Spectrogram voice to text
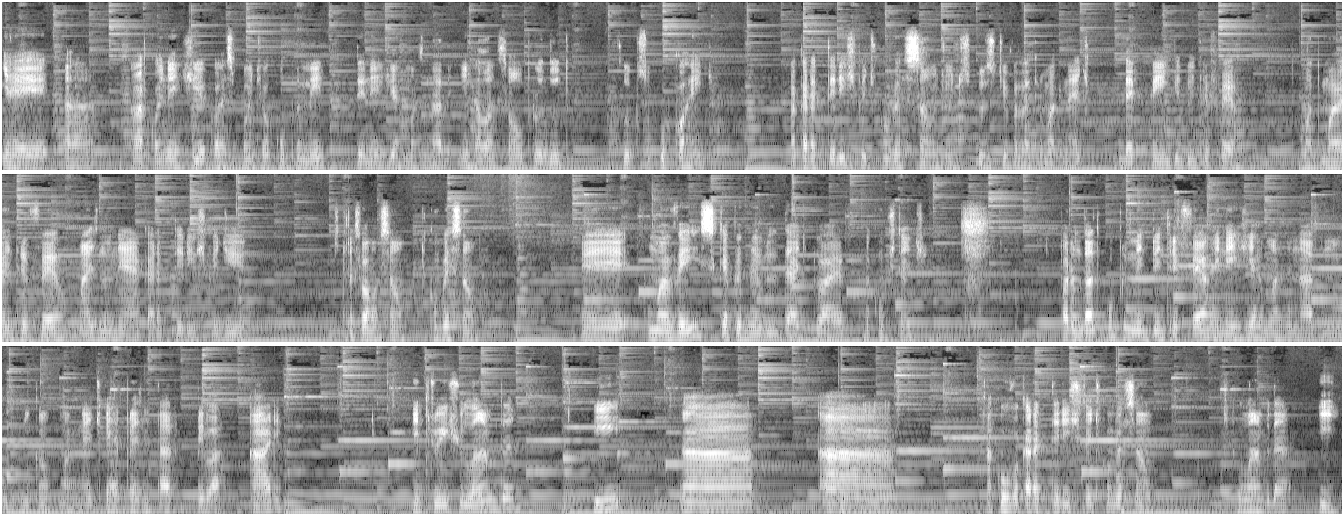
É, a, a coenergia corresponde ao comprimento de energia armazenada em relação ao produto fluxo por corrente. A característica de conversão de um dispositivo eletromagnético depende do entreferro. Quanto maior o entreferro, mais linear a característica de, de transformação, de conversão. É, uma vez que a permeabilidade do ar é constante. Para um dado comprimento do entreferro, a energia armazenada no, no campo magnético é representada pela área entre o eixo lambda e a, a a curva característica de conversão, lambda i.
